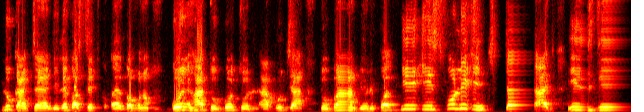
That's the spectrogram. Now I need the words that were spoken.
look at uh, the Lagos State uh, governor going hard to go to Abuja to go and be report. He is fully in charge. He is the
